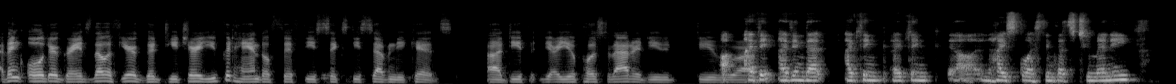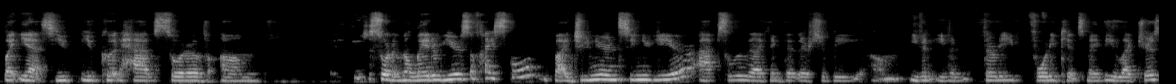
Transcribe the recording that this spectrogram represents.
i think older grades though if you're a good teacher you could handle 50 60 70 kids. Uh do you th- are you opposed to that or do you do you Uh, i think i think that i think i think uh, in high school i think that's too many. But yes you you could have sort of um sort of in the later years of high school by junior and senior year. Absolutely i think that there should be um, even even 30 40 kids maybe lectures.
